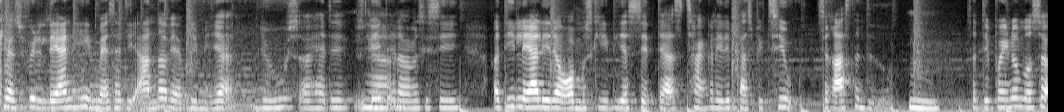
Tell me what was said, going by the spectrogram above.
kan jo selvfølgelig lære en hel masse af de andre ved at blive mere loose og have det fedt, ja. eller hvad man skal sige. Og de lærer lidt over måske lige at sætte deres tanker lidt i perspektiv til resten af livet. mm. Så det er på en eller anden måde, så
